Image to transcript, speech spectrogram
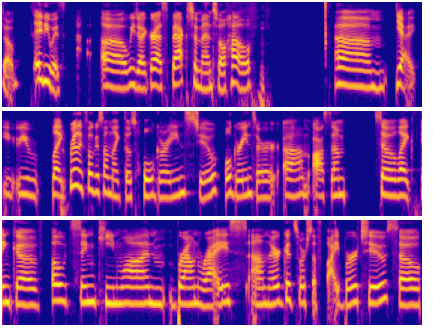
so, anyways, uh, we digress. Back to mental health. um, yeah, you, you like really focus on like those whole grains too. Whole grains are um awesome. So, like, think of oats and quinoa and brown rice. Um, they're a good source of fiber too. So,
